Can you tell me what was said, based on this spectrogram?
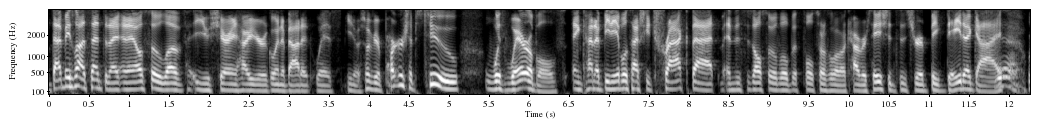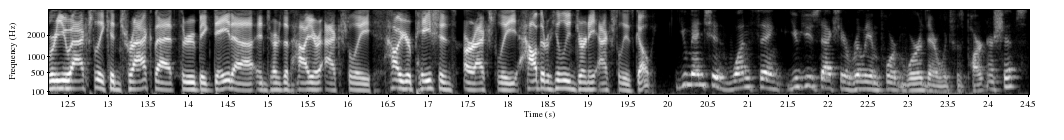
That makes a lot of sense. And I, and I also love you sharing how you're going about it with, you know, some of your partnerships too with wearables and kind of being able to actually track that. And this is also a little bit full circle of our conversation since you're a big data guy, yeah. where you actually can track that through big data in terms of how you're actually, how your patients are actually, how their healing journey actually is going. You mentioned one thing, you used actually a really important word there, which was partnerships.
